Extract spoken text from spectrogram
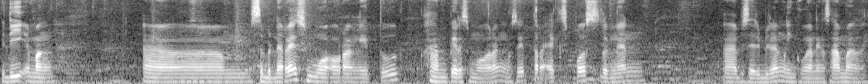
Jadi emang em, sebenarnya semua orang itu hampir semua orang maksudnya terekspos dengan eh, bisa dibilang lingkungan yang sama lah.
